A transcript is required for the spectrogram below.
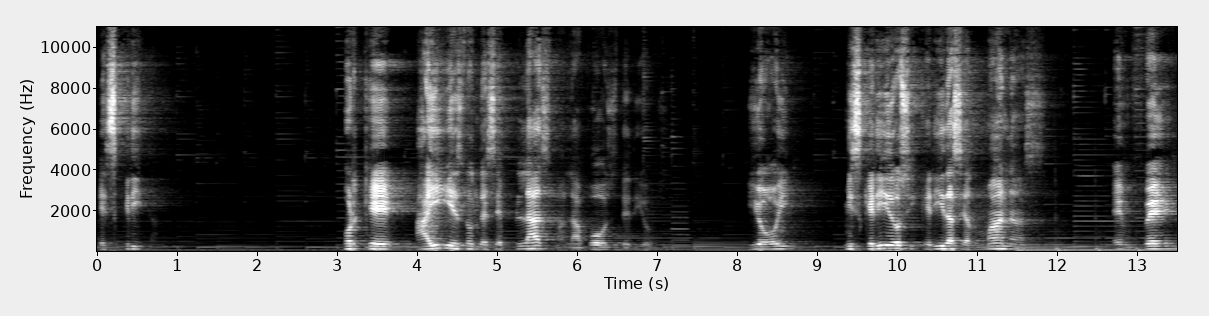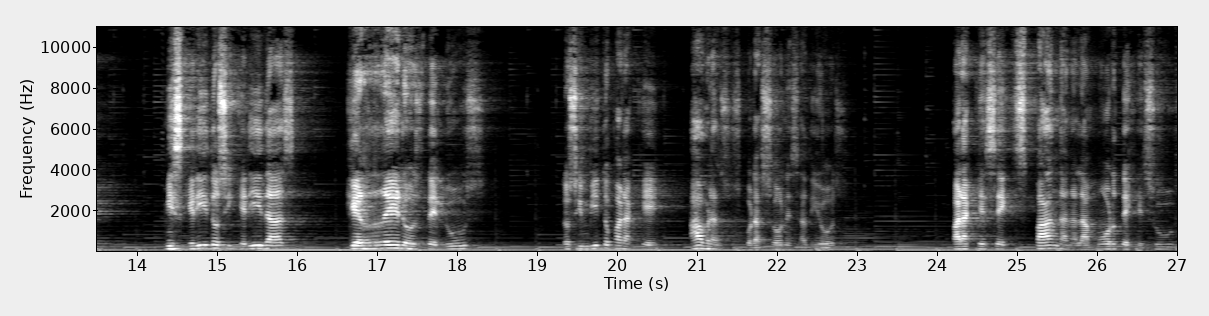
escrita. Porque ahí es donde se plasma la voz de Dios. Y hoy, mis queridos y queridas hermanas en fe, mis queridos y queridas guerreros de luz, los invito para que abran sus corazones a Dios para que se expandan al amor de Jesús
